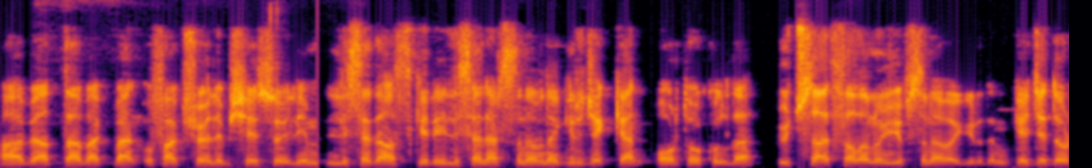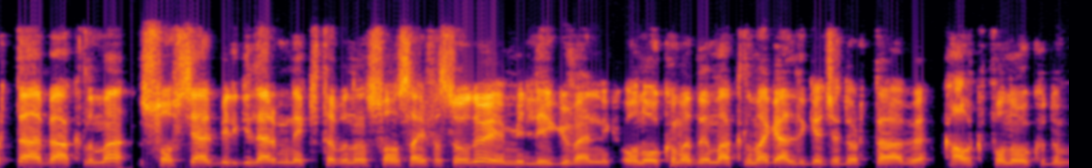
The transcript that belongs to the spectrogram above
Abi hatta bak ben ufak şöyle bir şey söyleyeyim. Lisede askeri liseler sınavına girecekken ortaokulda 3 saat falan uyuyup sınava girdim. Gece 4'te abi aklıma Sosyal Bilgiler mi ne kitabının son sayfası oluyor ya Milli Güvenlik. Onu okumadığım aklıma geldi gece 4'te abi. Kalkıp onu okudum.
